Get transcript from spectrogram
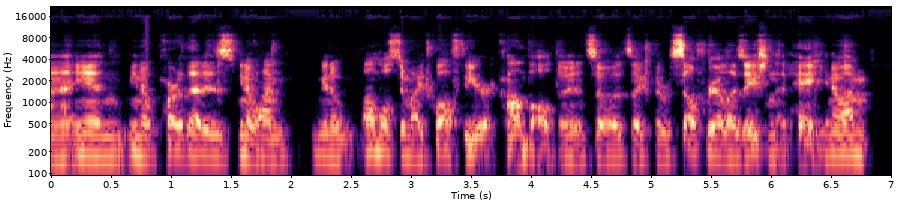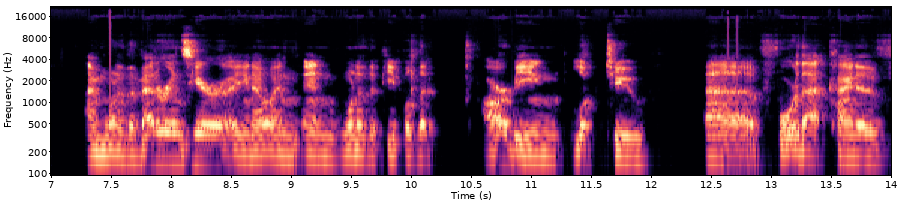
Uh, and you know, part of that is you know I'm you know almost in my 12th year at Commvault, and so it's like the self realization that hey, you know I'm I'm one of the veterans here, uh, you know, and and one of the people that are being looked to uh, for that kind of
